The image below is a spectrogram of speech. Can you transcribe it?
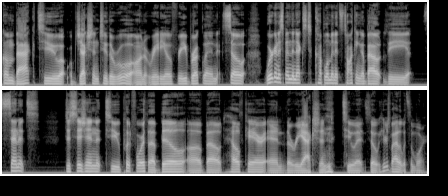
Welcome back to Objection to the Rule on Radio Free Brooklyn. So, we're going to spend the next couple of minutes talking about the Senate's decision to put forth a bill about health care and the reaction to it. So, here's Violet with some more.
